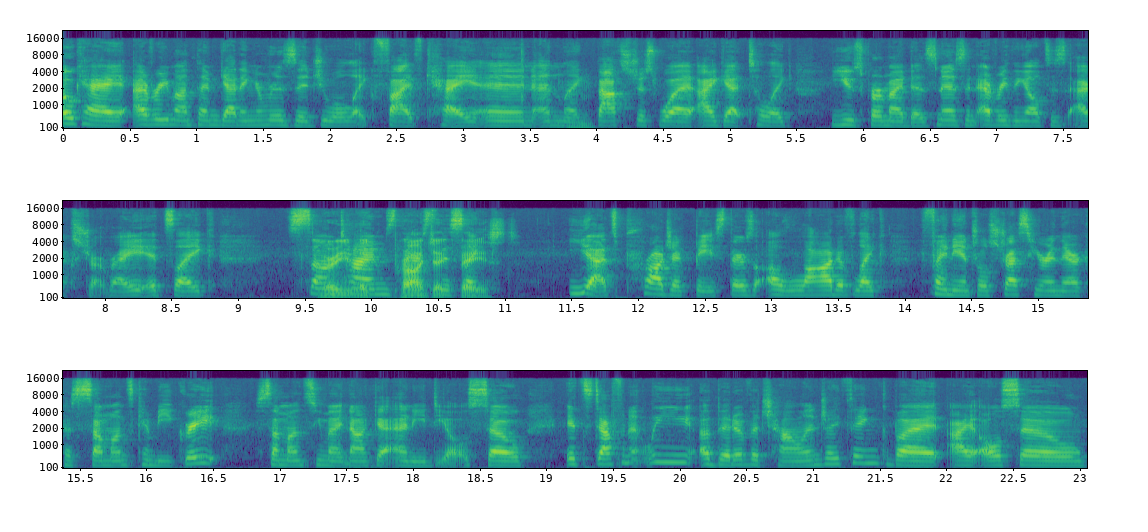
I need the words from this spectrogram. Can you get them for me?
okay, every month I'm getting a residual like 5k in and like mm. that's just what I get to like use for my business and everything else is extra, right? It's like sometimes Very, like, project this, based. Like, yeah, it's project based. There's a lot of like financial stress here and there because some months can be great, some months you might not get any deals. So it's definitely a bit of a challenge, I think. But I also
